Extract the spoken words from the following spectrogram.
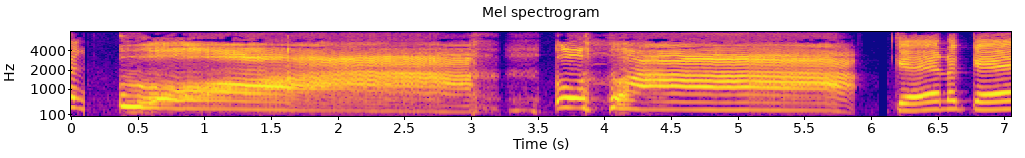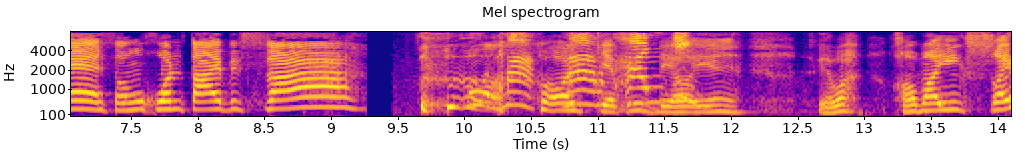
งเออเออแกนะแก สมควรตายไปซะโอ้ยเจ็บนิดเดียวเองเดี๋ยวว่าขอมาอีกสิ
